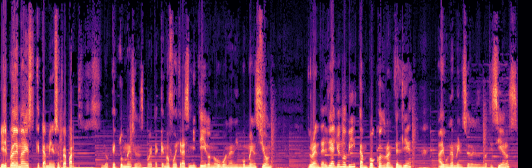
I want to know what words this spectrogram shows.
Y el problema es que también es otra parte, lo que tú mencionas, poeta, que no fue transmitido, no hubo ninguna mención durante el día. Yo no vi tampoco durante el día alguna mención en los noticieros.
